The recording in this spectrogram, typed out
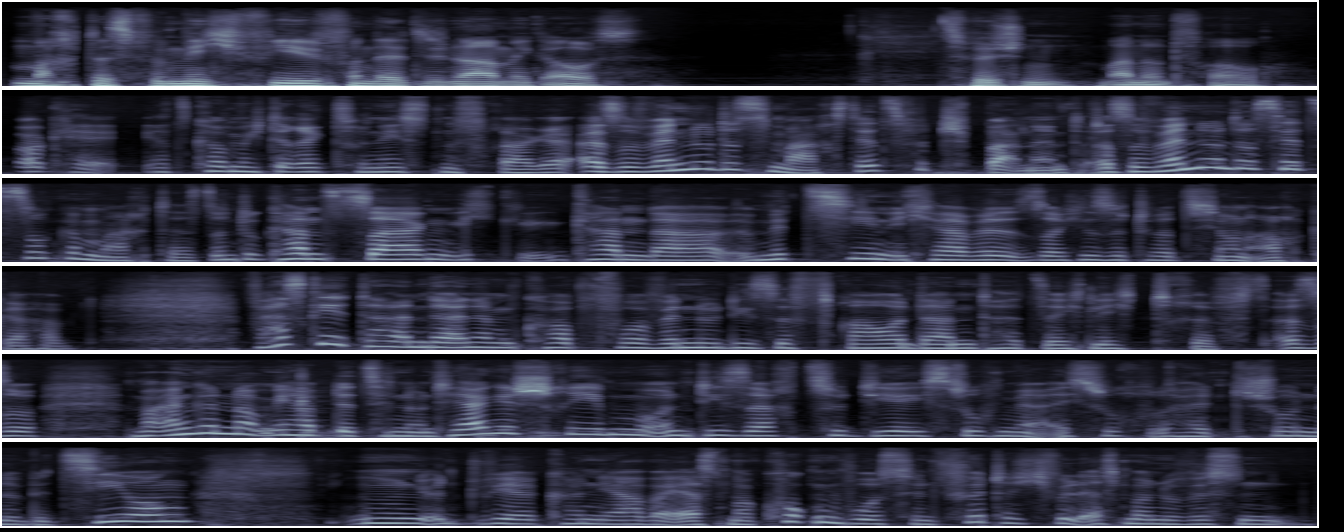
macht es für mich viel von der Dynamik aus zwischen Mann und Frau. Okay, jetzt komme ich direkt zur nächsten Frage. Also wenn du das machst, jetzt wird spannend. Also wenn du das jetzt so gemacht hast und du kannst sagen, ich kann da mitziehen, ich habe solche Situationen auch gehabt. Was geht da in deinem Kopf vor, wenn du diese Frau dann tatsächlich triffst? Also mal angenommen, ihr habt jetzt hin und her geschrieben und die sagt zu dir, ich suche mir, ich suche halt schon eine Beziehung. Wir können ja aber erstmal gucken, wo es hinführt. Ich will erstmal nur wissen,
